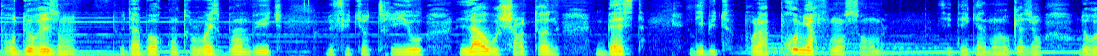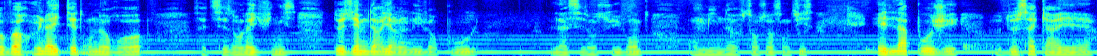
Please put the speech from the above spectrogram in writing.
pour deux raisons. Tout d'abord contre West Bromwich, le futur trio Lau, Charlton, Best débute pour la première fois ensemble. C'était également l'occasion de revoir United en Europe. Cette saison-là, ils finissent deuxième derrière Liverpool. La saison suivante, en 1966, est l'apogée de sa carrière,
